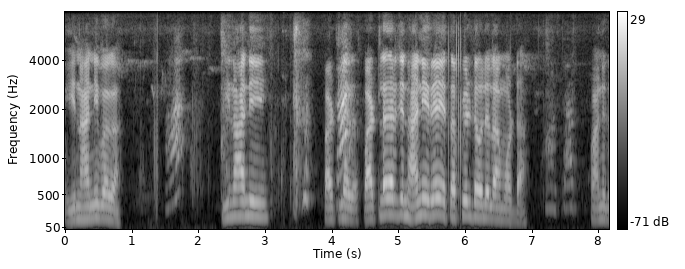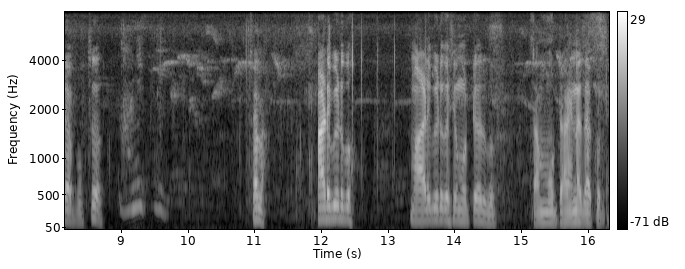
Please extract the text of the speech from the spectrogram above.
ही नाणी बघा. हा? नाणी. पाटल्या पाटल्यादारची नाणी रे तपील ठेवलेला मोठा. पाणी दाबूक चल. चला. माडबीड बघ. माडबीड कसे मोठे आहेत बघ. आता मोठं आहे ना दाखवते.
